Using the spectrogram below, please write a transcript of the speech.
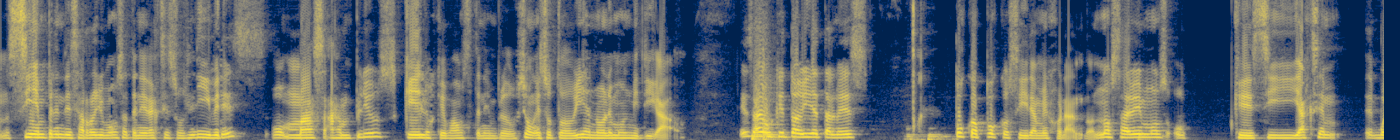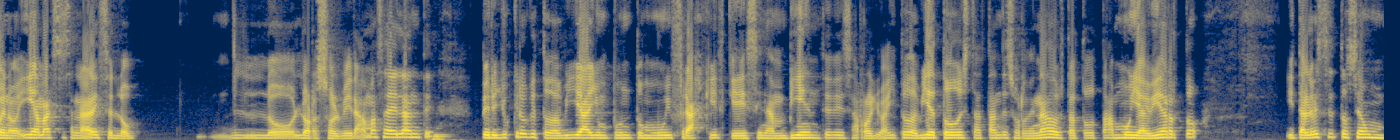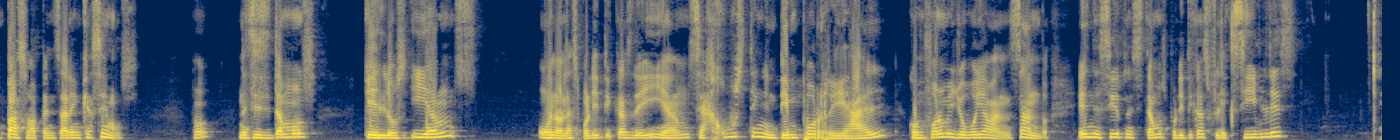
siempre en desarrollo vamos a tener accesos libres o más amplios que los que vamos a tener en producción. Eso todavía no lo hemos mitigado. Es algo que todavía tal vez poco a poco se irá mejorando. No sabemos que si Access, bueno, IAM Access Analysis lo lo, resolverá más adelante, pero yo creo que todavía hay un punto muy frágil que es el ambiente de desarrollo. Ahí todavía todo está tan desordenado, está todo tan muy abierto y tal vez esto sea un paso a pensar en qué hacemos. ¿no? Necesitamos que los IAMs, bueno, las políticas de IAM se ajusten en tiempo real conforme yo voy avanzando. Es decir, necesitamos políticas flexibles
